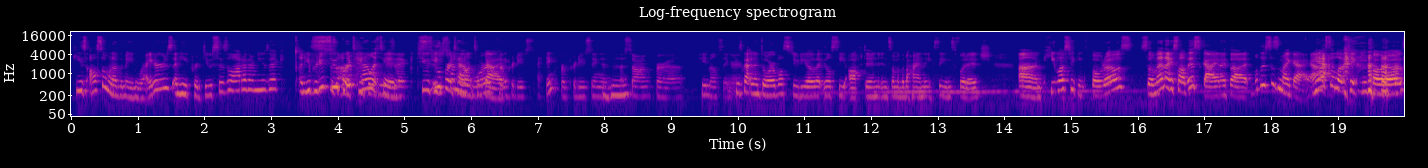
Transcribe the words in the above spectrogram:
He's also one of the main writers, and he produces a lot of their music. and he produces super other people's talented, music too. super talented guy. for produce I think for producing a, a Mhm. song for a female singer. He's got an adorable studio that you'll see often in some of the behind the scenes footage. Um, he loves taking photos. So then I saw this guy and I thought, well, this is my guy. I Yeah. also love taking photos.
